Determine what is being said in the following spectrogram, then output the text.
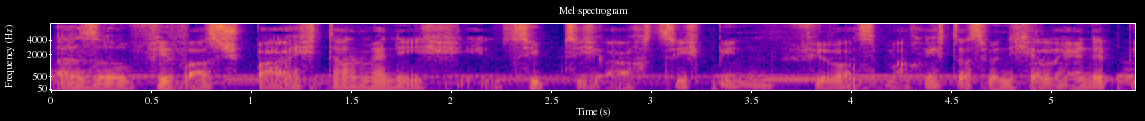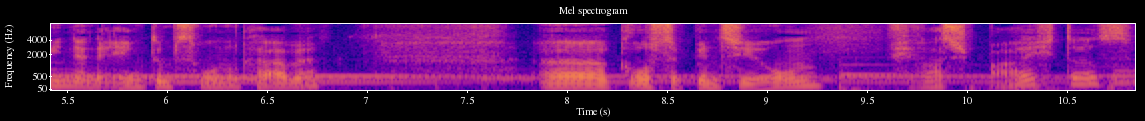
Also für was spare ich dann, wenn ich 70, 80 bin? Für was mache ich das, wenn ich alleine bin, eine Eigentumswohnung habe? Äh, große Pension, für was spare ich das?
